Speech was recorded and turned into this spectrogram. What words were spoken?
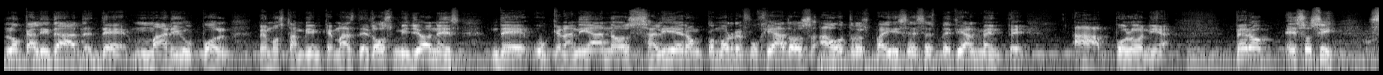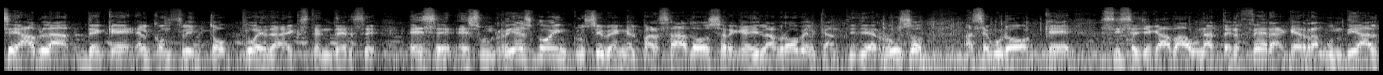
localidad de Mariupol. Vemos también que más de dos millones de ucranianos salieron como refugiados a otros países, especialmente a Polonia. Pero eso sí, se habla de que el conflicto pueda extenderse. Ese es un riesgo, inclusive en el pasado Sergei Lavrov, el canciller ruso, aseguró que si se llegaba a una tercera guerra mundial,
